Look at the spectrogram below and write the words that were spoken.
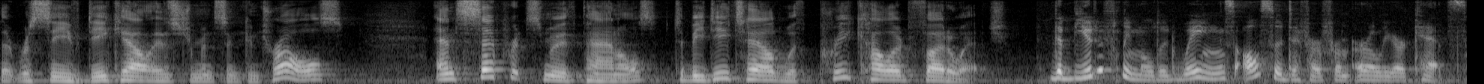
that receive decal instruments and controls, and separate smooth panels to be detailed with pre-colored photo etch. The beautifully molded wings also differ from earlier kits.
